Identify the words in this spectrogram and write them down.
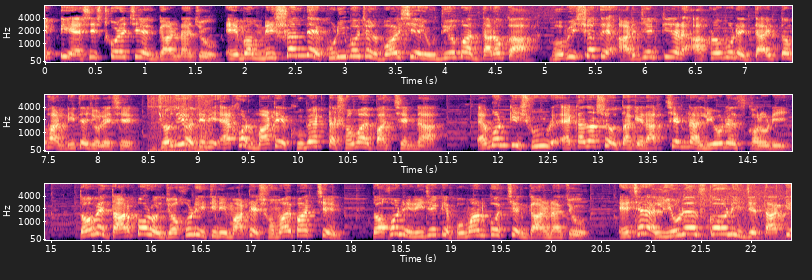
একটি অ্যাসিস্ট করেছিলেন গার্নাচো এবং নিঃসন্দেহে কুড়ি বছর বয়সী এই উদীয়মান তারকা ভবিষ্যতে আর্জেন্টিনার আক্রমণের দায়িত্বভার নিতে চলেছেন। যদিও তিনি এখন মাঠে খুব একটা সময় পাচ্ছেন না। এমনকি শুরুর একাদশেও তাকে রাখছেন না লিওনেলস কলোনি। তবে তারপরও যখনই তিনি মাঠে সময় পাচ্ছেন, তখনই নিজেকে প্রমাণ করছেন গার্নাচো এছাড়া লিওনেল কলোনি যে তাকে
